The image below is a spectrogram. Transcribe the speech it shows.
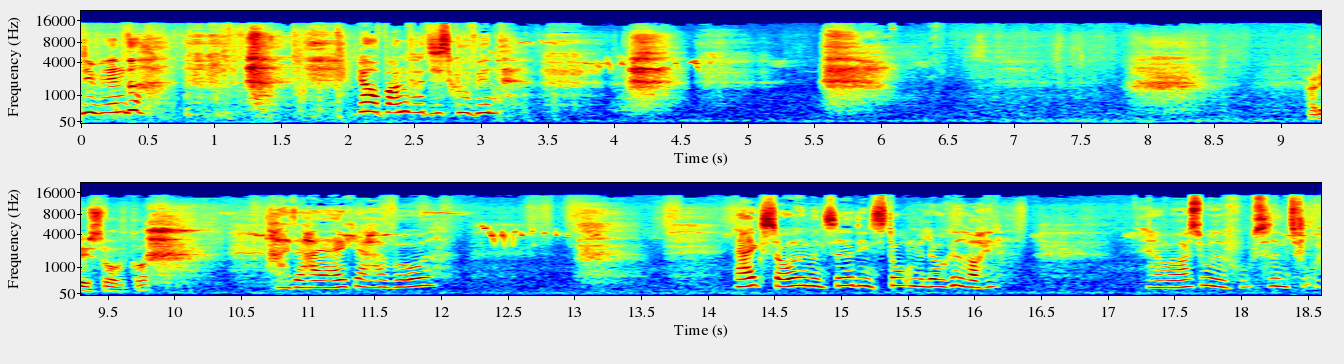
Har de ventet? Jeg var bange for, at de skulle vente. Har de sovet godt? Nej, det har jeg ikke. Jeg har våget. Jeg har ikke sovet, men siddet i en stol med lukkede øjne. Jeg var også ude af huset en tur.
